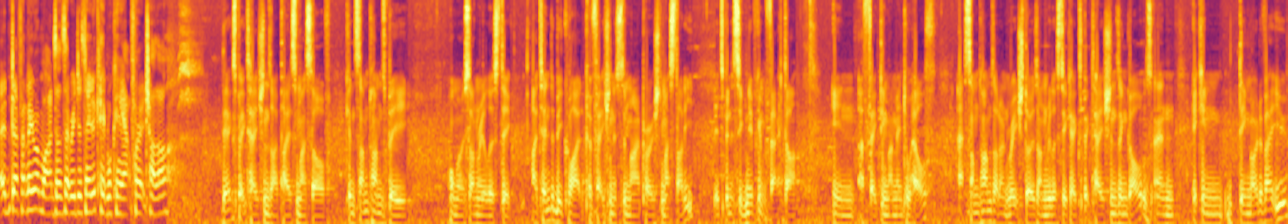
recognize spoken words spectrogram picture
It definitely reminds us that we just need to keep looking out for each other. The expectations I place on myself can sometimes be almost unrealistic. I tend to be quite perfectionist in my approach to my study. It's been a significant factor in affecting my mental health. Uh, sometimes I don't reach those unrealistic expectations and goals and it can demotivate you.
